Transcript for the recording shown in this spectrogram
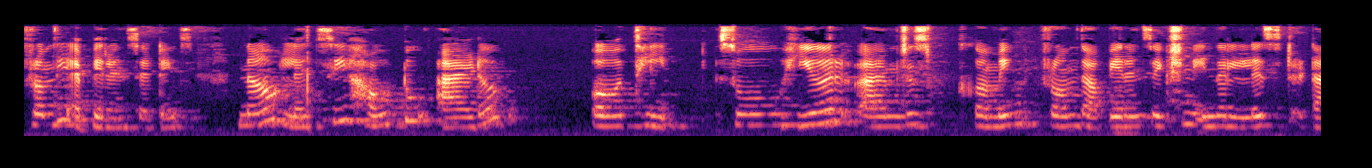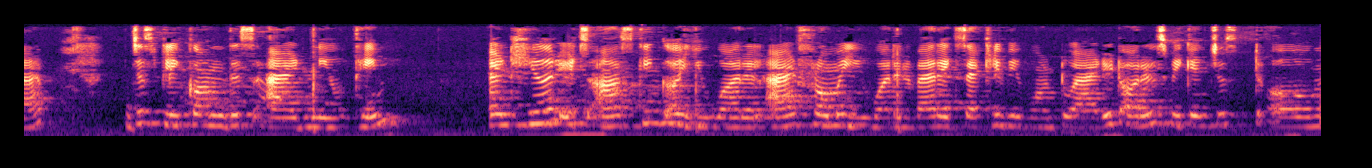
from the appearance settings. Now let's see how to add a, a theme so here I'm just coming from the appearance section in the list tab. Just click on this add new theme and here it's asking a url add from a url where exactly we want to add it or else we can just um,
